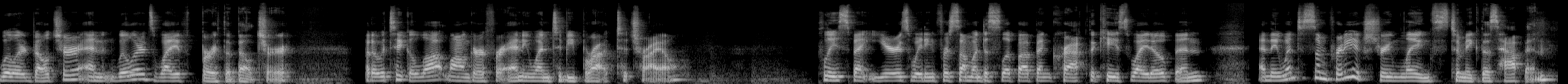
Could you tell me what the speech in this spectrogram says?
Willard Belcher, and Willard's wife, Bertha Belcher. But it would take a lot longer for anyone to be brought to trial. Police spent years waiting for someone to slip up and crack the case wide open, and they went to some pretty extreme lengths to make this happen.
